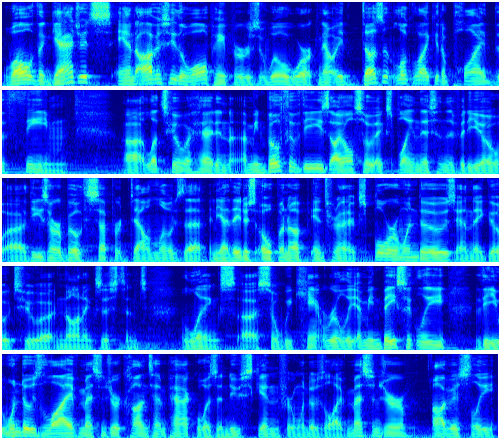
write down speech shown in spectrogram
well, the gadgets and obviously the wallpapers will work. Now, it doesn't look like it applied the theme. Uh, let's go ahead and, I mean, both of these, I also explained this in the video, uh, these are both separate downloads that, and yeah, they just open up Internet Explorer windows and they go to uh, non-existent links, uh, so we can't really, I mean, basically, the Windows Live Messenger content pack was a new skin for Windows Live Messenger, obviously,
